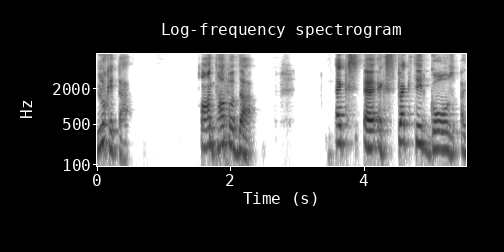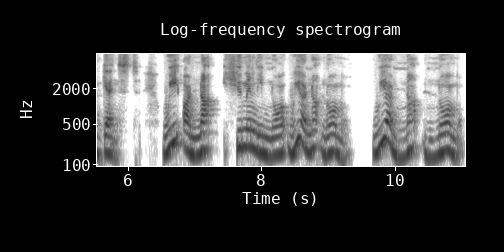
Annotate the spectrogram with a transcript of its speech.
Look at that. On top of that, ex, uh, expected goals against. We are not humanly normal. We are not normal. We are not normal.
